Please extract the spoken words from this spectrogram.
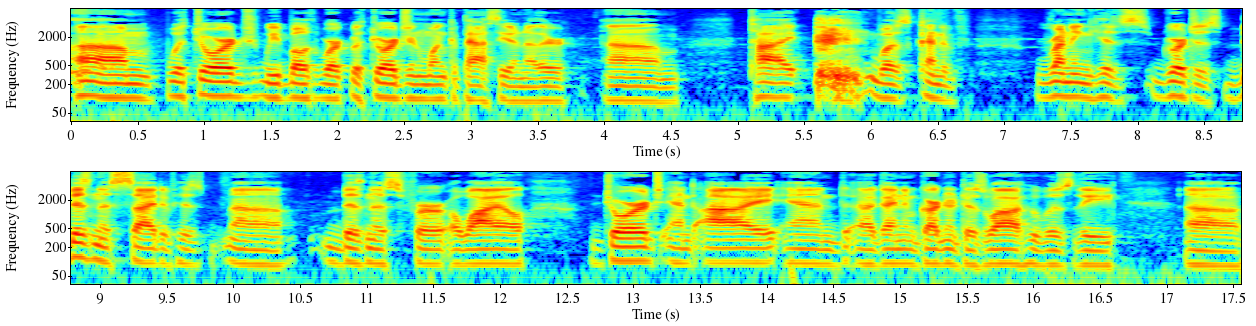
um, with George. We both worked with George in one capacity or another. Um, Ty was kind of running his George's business side of his uh, business for a while. George and I and a guy named Gardner Dozois, who was the uh,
